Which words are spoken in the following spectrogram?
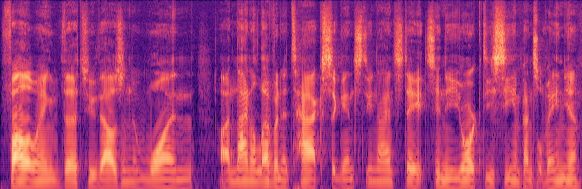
following the 2001 uh, 9 11 attacks against the United States in New York, D.C., and Pennsylvania.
